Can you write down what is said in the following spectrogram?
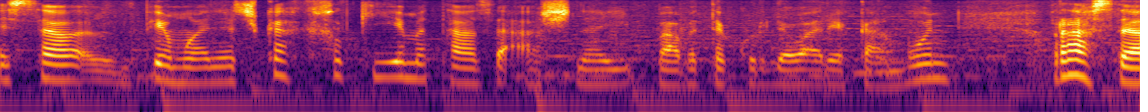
ئێستا پێم وانە چکە خەڵکی ئێمە تازە ئاشنایی بابەتە کوردەوارەکان بوون ڕاستە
